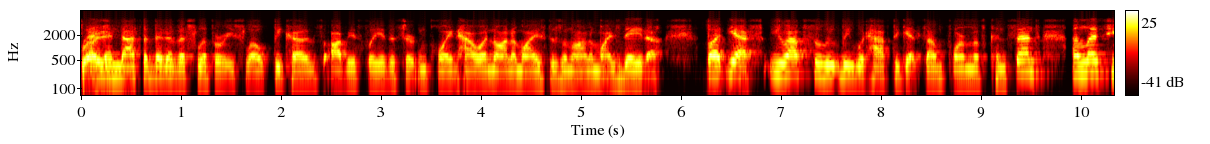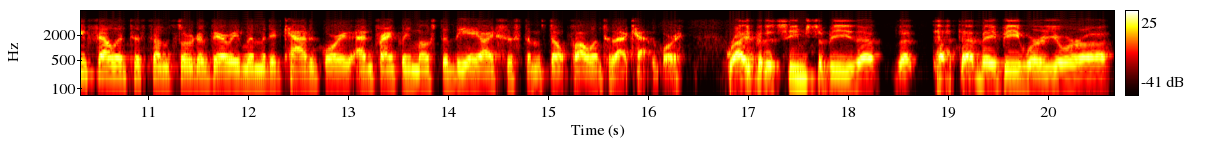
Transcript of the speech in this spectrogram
Right. And that's a bit of a slippery slope because obviously at a certain point how anonymized is anonymized data. But yes, you absolutely would have to get some form of consent unless you fell into some sort of very limited category and frankly most of the AI systems don't fall into that category. Right, but it seems to be that that that, that may be where your uh,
